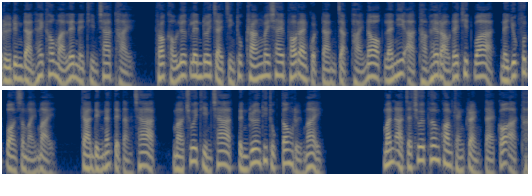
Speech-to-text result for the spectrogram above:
หรือดึงดันให้เข้ามาเล่นในทีมชาติไทย เพราะเขาเลือกเล่นด้วยใจจริงทุกครั้งไม่ใช่เพราะแรงกดดันจากภายนอก และนี่อาจทำให้เราได้คิดว่าในยุคฟุตบอลสมัยใหม่ การดึงนักเตะต่างชาติ มาช่วยทีมชาติเป็นเรื่องที่ถูกต้องหรือไม่ มันอาจจะช่วยเพิ่มความแข็งแกร่ง แต่ก็อาจท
